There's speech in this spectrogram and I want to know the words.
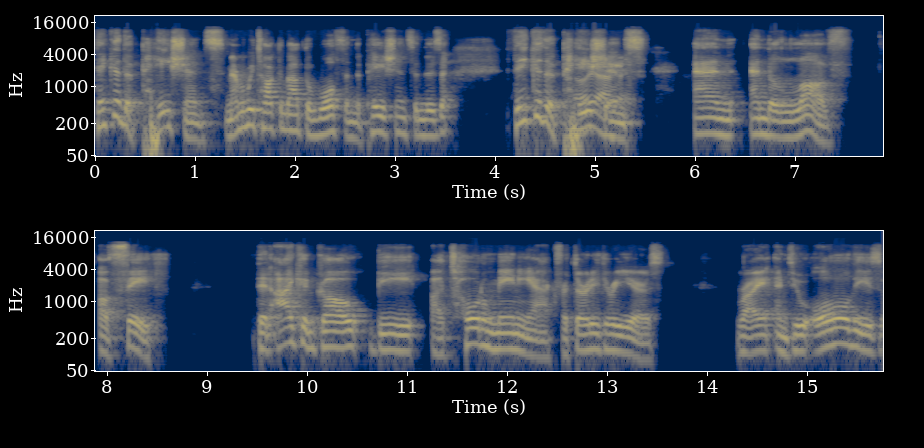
think of the patience. Remember, we talked about the wolf and the patience, and there's think of the Oh, yeah. patience and and the love of faith that I could go be a total maniac for 33 years, right? And do all these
